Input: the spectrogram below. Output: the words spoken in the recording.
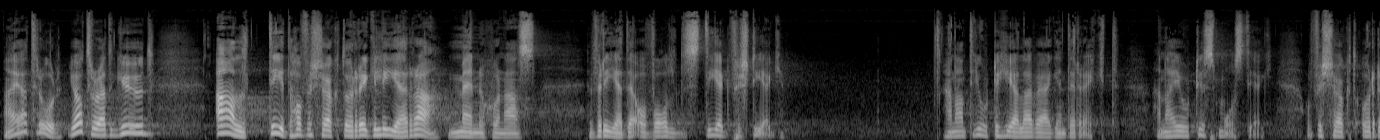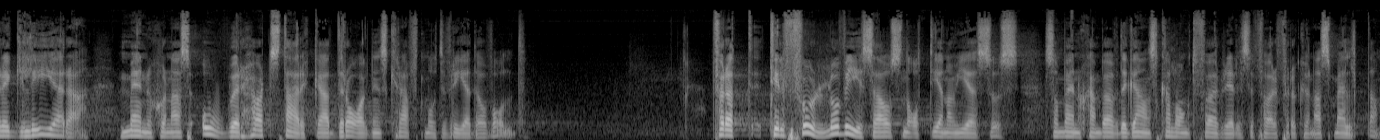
Nej, jag tror, jag tror att Gud alltid har försökt att reglera människornas vrede och våld steg för steg. Han har inte gjort det hela vägen direkt. Han har gjort det i små steg och försökt att reglera människornas oerhört starka dragningskraft mot vrede och våld. för att till fullo visa oss något genom Jesus som människan behövde ganska långt förberedelse för, för att kunna smälta.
